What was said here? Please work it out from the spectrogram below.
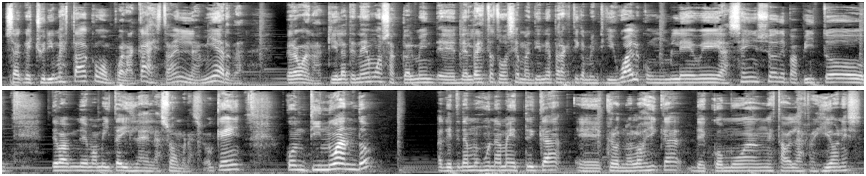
O sea que Churima estaba como por acá, estaba en la mierda. Pero bueno, aquí la tenemos actualmente. Eh, del resto todo se mantiene prácticamente igual, con un leve ascenso de Papito, de, Mamita Isla de las Sombras, ¿ok? Continuando, aquí tenemos una métrica eh, cronológica de cómo han estado las regiones.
